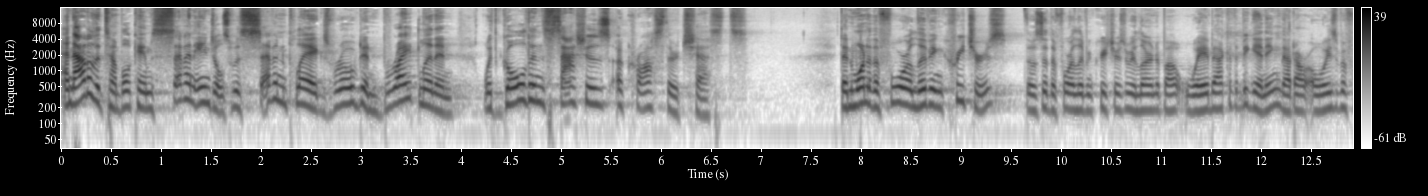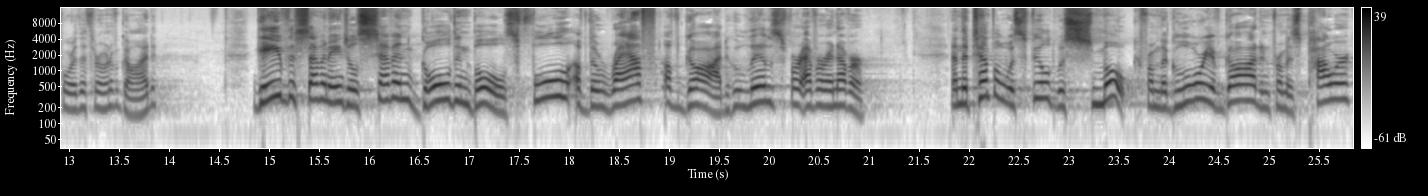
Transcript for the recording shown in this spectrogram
And out of the temple came seven angels with seven plagues, robed in bright linen, with golden sashes across their chests. Then one of the four living creatures, those are the four living creatures we learned about way back at the beginning that are always before the throne of God, gave the seven angels seven golden bowls full of the wrath of God who lives forever and ever. And the temple was filled with smoke from the glory of God and from his power,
